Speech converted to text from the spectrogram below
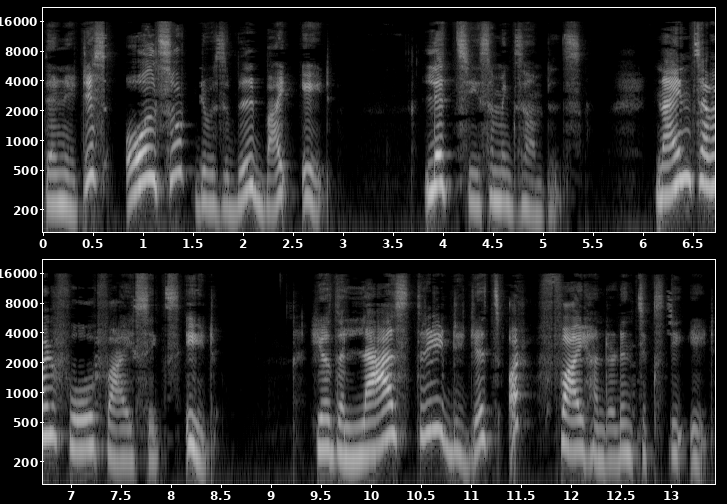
then it is also divisible by 8. Let's see some examples. 974568. Here the last three digits are 568.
